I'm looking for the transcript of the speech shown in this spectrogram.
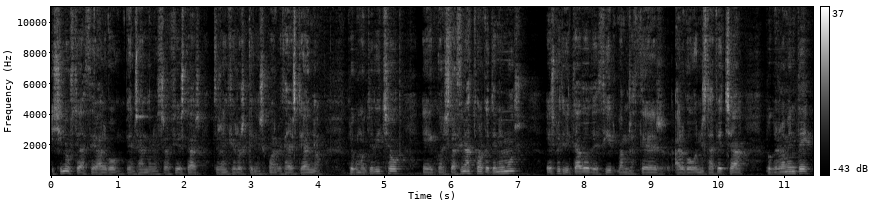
Y si no usted hace algo pensando en nuestras fiestas, los encierros que no se pueden realizar este año. Pero como te he dicho, eh, con la situación actual que tenemos, es precipitado decir vamos a hacer algo en esta fecha, porque realmente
